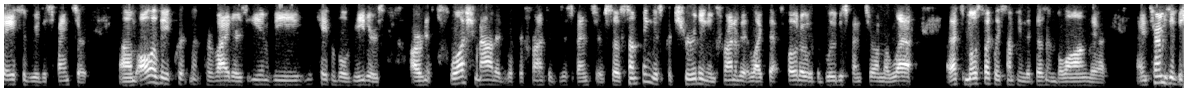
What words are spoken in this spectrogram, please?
face of your dispenser. Um, all of the equipment providers, EMV capable readers, are flush mounted with the front of the dispenser. So something is protruding in front of it, like that photo with the blue dispenser on the left, that's most likely something that doesn't belong there. In terms of the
